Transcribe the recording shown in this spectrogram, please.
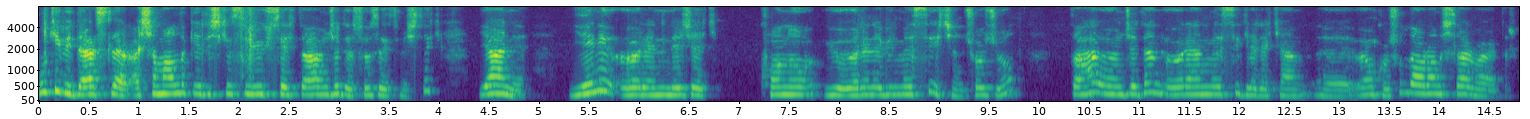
Bu gibi dersler aşamalık ilişkisi yüksek daha önce de söz etmiştik. Yani yeni öğrenilecek konuyu öğrenebilmesi için çocuğun daha önceden öğrenmesi gereken e, ön koşul davranışlar vardır.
